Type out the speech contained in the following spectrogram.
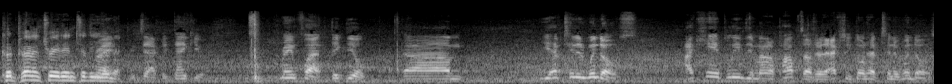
Could penetrate into the right, unit. Exactly. Thank you. Rain flap, big deal. Um, you have tinted windows. I can't believe the amount of pops out there that actually don't have tinted windows.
